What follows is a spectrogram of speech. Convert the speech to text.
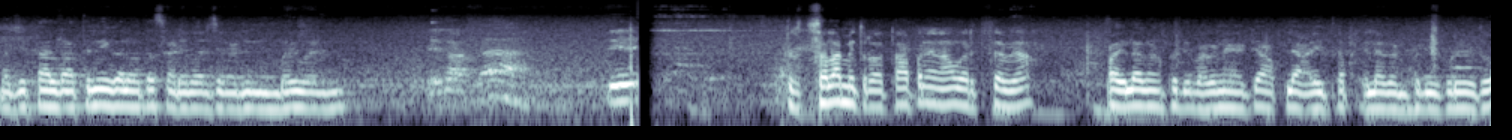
म्हणजे काल रात्री निघाला होता साडेबाराच्या गाडी मुंबई तर चला मित्र आता आपण आहे ना वरती जाऊया. पहिला गणपती बघण्यासाठी आपल्या आळीचा पहिला गणपती इकडे येतो.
